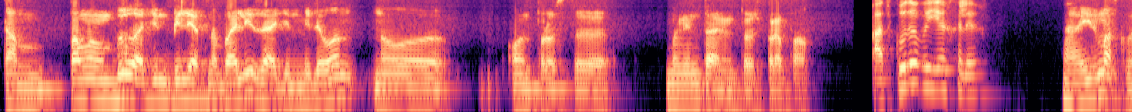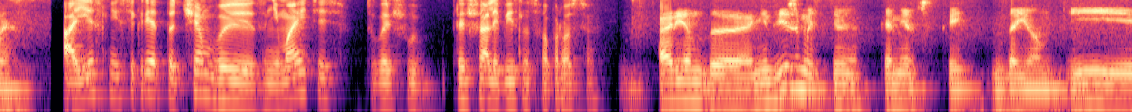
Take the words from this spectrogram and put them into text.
Там, по-моему, был один билет на Бали за один миллион, но он просто моментально тоже пропал. Откуда вы ехали? А, из Москвы. А если не секрет, то чем вы занимаетесь? Ты говоришь, вы решали бизнес-вопросы. Аренда недвижимости коммерческой сдаем, и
